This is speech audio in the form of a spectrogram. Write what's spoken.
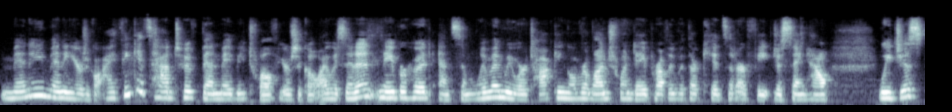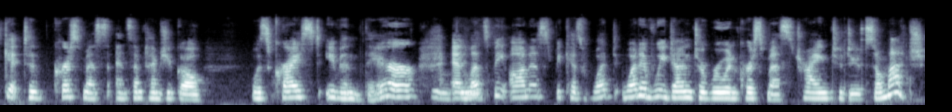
many, many years ago, I think it's had to have been maybe 12 years ago. I was in a neighborhood and some women, we were talking over lunch one day, probably with our kids at our feet, just saying how we just get to Christmas and sometimes you go, was Christ even there? Mm-hmm. And let's be honest, because what what have we done to ruin Christmas? Trying to do so much,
